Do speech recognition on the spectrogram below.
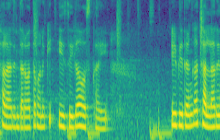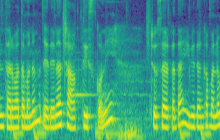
చల్లారిన తర్వాత మనకి ఈజీగా వస్తాయి. ఈ విధంగా చల్లారిన తర్వాత మనం ఏదైనా చాక్ తీసుకొని చూసారు కదా ఈ విధంగా మనం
